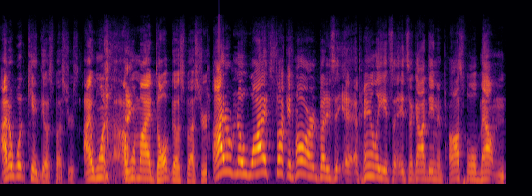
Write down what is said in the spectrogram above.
I don't want kid Ghostbusters. I want I want my adult Ghostbusters. I don't know why it's fucking hard, but it's apparently it's a, it's a goddamn impossible mountain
